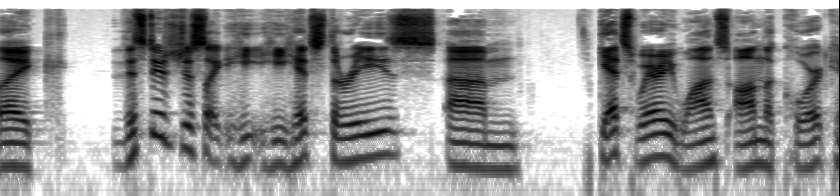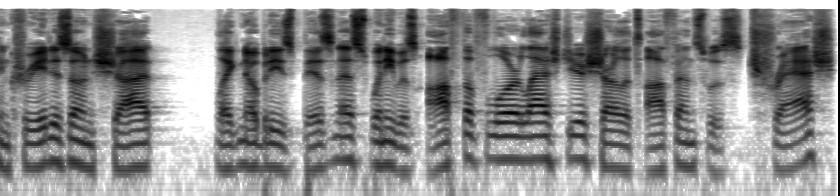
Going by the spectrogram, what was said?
like this dude's just like, he, he hits threes, um, gets where he wants on the court, can create his own shot like nobody's business. When he was off the floor last year, Charlotte's offense was trash.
